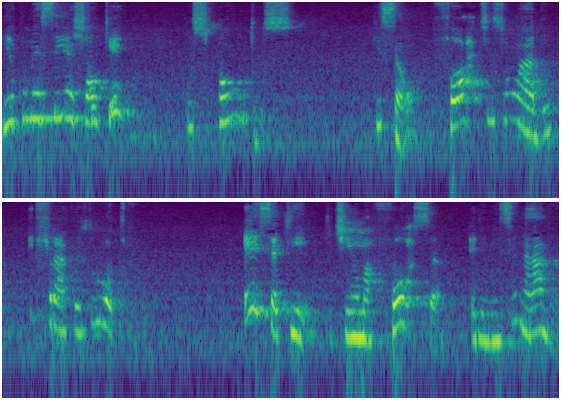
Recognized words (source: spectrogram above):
E eu comecei a achar o quê? Os pontos que são fortes de um lado e fracos do outro. Esse aqui, que tinha uma força ele me ensinava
